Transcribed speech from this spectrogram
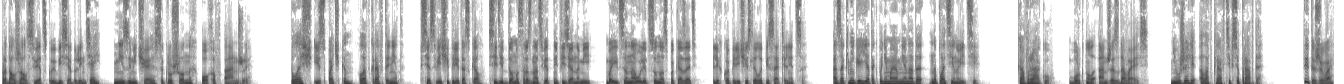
Продолжал светскую беседу лентяй, не замечая сокрушенных охов Анжи. «Плащ испачкан, лавкрафта нет. Все свечи перетаскал, сидит дома с разноцветной физиономией, боится на улицу нос показать», — легко перечислила писательница. «А за книгой, я так понимаю, мне надо на плотину идти». «К оврагу», — буркнула Анжа, сдаваясь. «Неужели о Лавкрафте все правда?» «Ты-то жива?»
